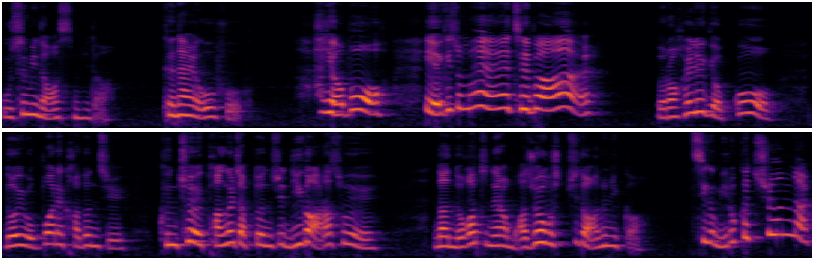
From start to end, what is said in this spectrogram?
웃음이 나왔습니다. 그날 오후. 아, 여보, 얘기 좀 해, 제발. 너랑 할 얘기 없고 너희 오빠네 가든지 근처에 방을 잡든지 네가 알아서 해. 난 너 같은 애랑 마주하고 싶지도 않으니까. 지금 이렇게 추운 날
